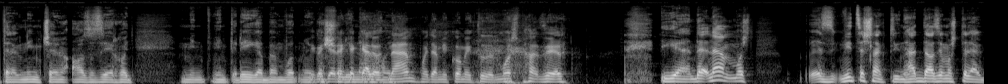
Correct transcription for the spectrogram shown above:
tényleg nincsen az azért, hogy mint, mint régebben volt Még mondjuk a gyerekek sulinál, előtt hogy... nem, hogy amikor még tudod, most már azért... Igen, de nem, most ez viccesnek tűnhet, de azért most tényleg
